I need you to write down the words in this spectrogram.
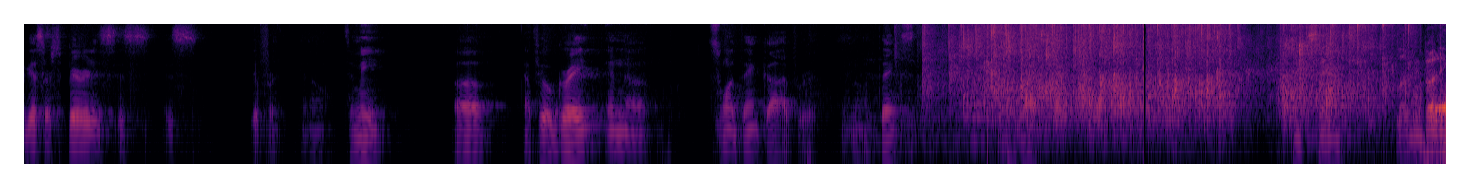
I guess our spirit is is, is different. You know, to me, uh, I feel great, and uh, just want to thank God for it. You know, thanks. Thanks, Sam. Love you, buddy.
